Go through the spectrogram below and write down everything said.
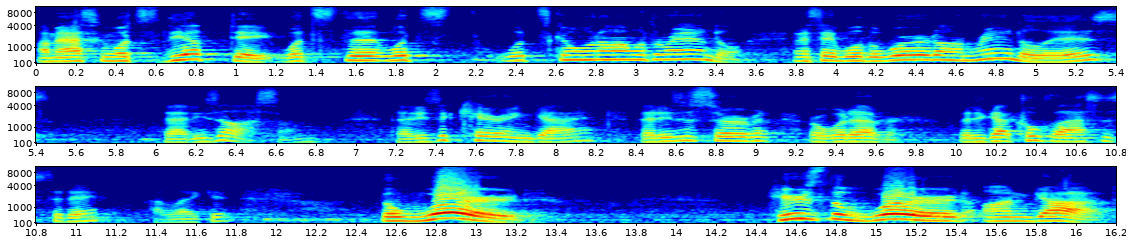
I'm asking what's the update? What's the what's what's going on with Randall? And I say, well, the word on Randall is that he's awesome, that he's a caring guy, that he's a servant, or whatever. That he's got cool glasses today. I like it. The word. Here's the word on God.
